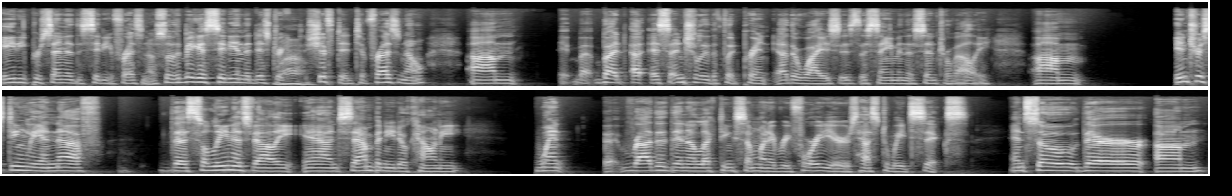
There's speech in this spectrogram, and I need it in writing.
80% of the city of Fresno. So the biggest city in the district Wow. shifted to Fresno. Um, but but uh, essentially, the footprint otherwise is the same in the Central Valley. Um, interestingly enough, the Salinas Valley and San Benito County went uh, rather than electing someone every four years, has to wait six. And so they're um,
